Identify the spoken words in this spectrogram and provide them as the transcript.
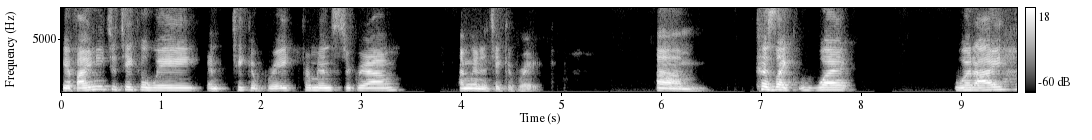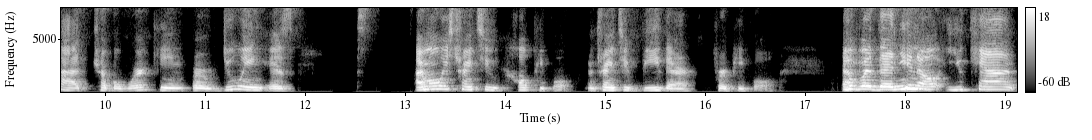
if i need to take away and take a break from instagram i'm going to take a break. Um because like what what I had trouble working or doing is I'm always trying to help people. I'm trying to be there for people. But then, you know, you can't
